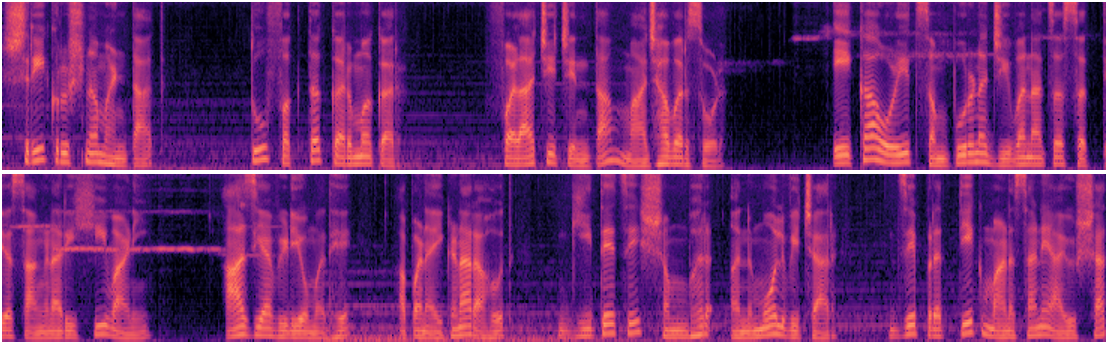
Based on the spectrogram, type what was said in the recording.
श्रीकृष्ण म्हणतात तू फक्त कर्म कर फळाची चिंता माझ्यावर सोड. एका ओळीत संपूर्ण जीवनाचं सत्य सांगणारी ही वाणी आज या व्हिडिओमध्ये आपण ऐकणार आहोत गीतेचे शंभर अनमोल विचार जे प्रत्येक माणसाने आयुष्यात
